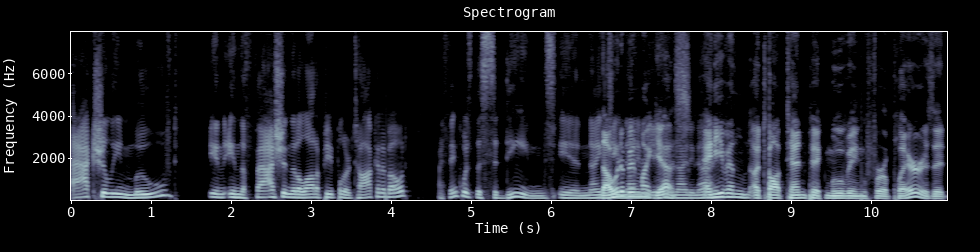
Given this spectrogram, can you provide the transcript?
actually moved in in the fashion that a lot of people are talking about, I think was the Sedins in 1998 That would have been my guess. And even a top 10 pick moving for a player, is it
